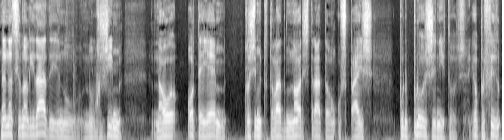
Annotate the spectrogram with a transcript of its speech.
na nacionalidade e no, no regime, na OTM, regime tutelado de menores, tratam os pais por progenitores. Eu prefiro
